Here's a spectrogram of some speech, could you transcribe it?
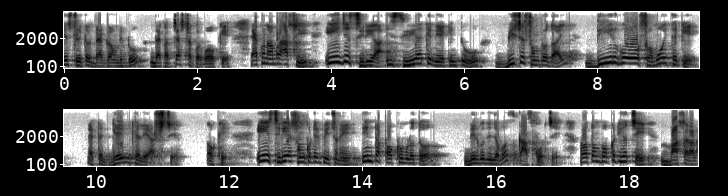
হিস্টোরিক্যাল ব্যাকগ্রাউন্ড একটু দেখার চেষ্টা করব। ওকে এখন আমরা আসি, এই যে সিরিয়া, এই সিরিয়াকে নিয়ে কিন্তু বিশ্ব সম্প্রদায় দীর্ঘ সময় থেকে একটা গেম খেলে আসছে। ওকে এই সিরিয়া সংকটের পিছনে তিনটা পক্ষ মূলত দীর্ঘদিন যাবৎ কাজ করছে। প্রথম পক্ষটি হচ্ছে বাসার আল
